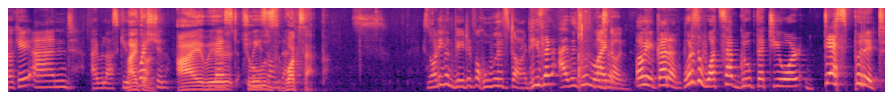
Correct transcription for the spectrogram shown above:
Okay, and I will ask you My a question. turn. I will best choose. WhatsApp. He's not even waited for who will start. He's like, I will choose WhatsApp. My turn. Okay, Karan, what is the WhatsApp group that you're desperate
